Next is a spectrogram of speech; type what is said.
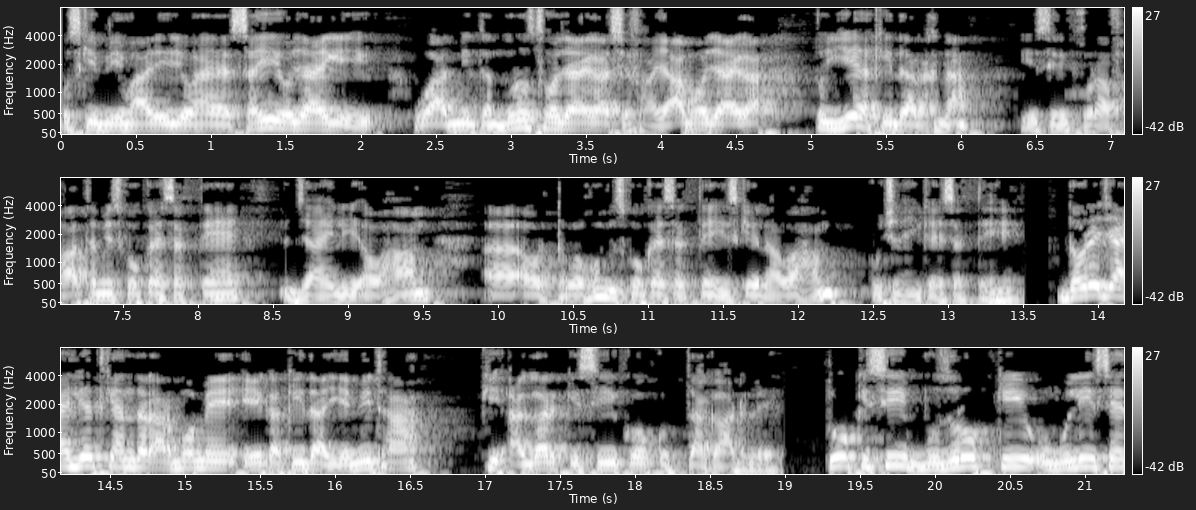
उसकी बीमारी जो है सही हो जाएगी, वो आदमी तंदुरुस्त हो जाएगा, शिफायाब हो जाएगा। तो ये अकीदा रखना, ये सिर्फ़ खुराफात हम इसको कह सकते हैं, जाहली अवहम और तवहम इसको कह सकते हैं, इसके अलावा हम कुछ नहीं कह सकते हैं। दौरे जाहलीत के अंदर अरबों में एक अकीदा ये भी था कि अगर किसी को कुत्ता काट ले तो किसी बुज़ुर्ग की उंगली से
